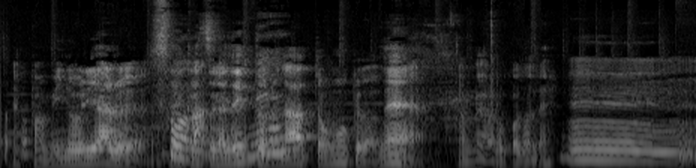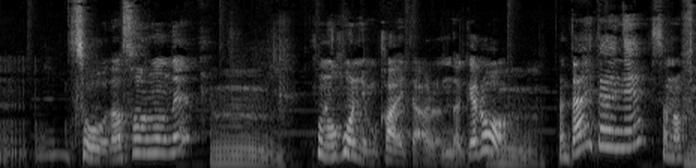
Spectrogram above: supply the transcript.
そうやっぱ実りある生活ができとるなと思うけどね。嫁おることで。うーん、そうだ、そのね、うん。この本にも書いてあるんだけど、うん。まあ大体ね、その二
